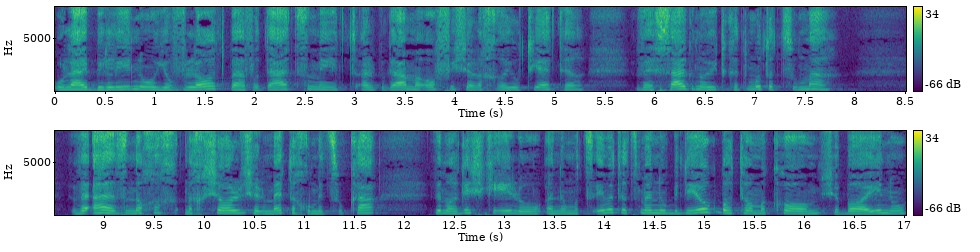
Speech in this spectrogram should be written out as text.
אולי בילינו יובלות בעבודה עצמית על פגם האופי של אחריות יתר והשגנו התקדמות עצומה, ואז נוכח נחשול של מתח ומצוקה זה מרגיש כאילו אנו מוצאים את עצמנו בדיוק באותו מקום שבו היינו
